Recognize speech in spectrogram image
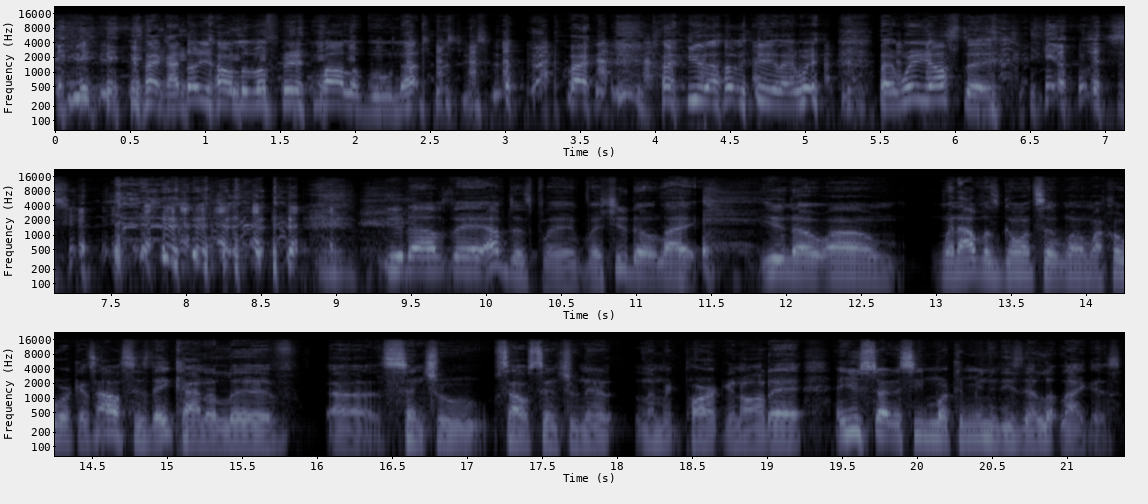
like I know y'all live up here in Malibu, not like, like, you know what I mean? Like, where, like where y'all stay? You know what I'm saying? I'm just playing, but you know, like, you know, um, when I was going to one of my coworkers' houses, they kind of live uh, central, south central near Leimert Park and all that, and you start to see more communities that look like us,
